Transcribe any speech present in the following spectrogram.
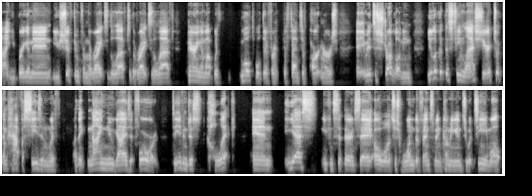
uh, you bring him in, you shift him from the right to the left to the right to the left, pairing him up with multiple different defensive partners. It's a struggle. I mean, you look at this team last year, it took them half a season with, I think, nine new guys at forward to even just click. And yes, you can sit there and say, oh, well, it's just one defenseman coming into a team. Well,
